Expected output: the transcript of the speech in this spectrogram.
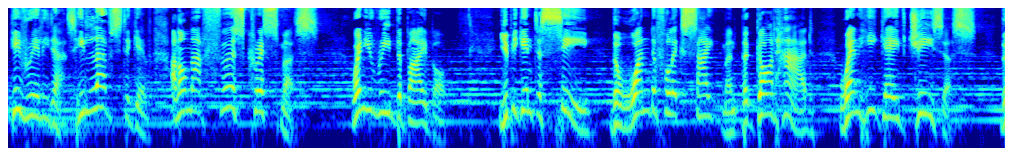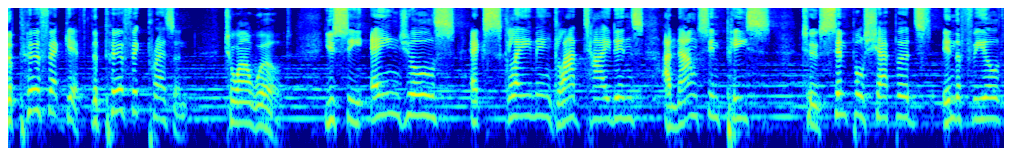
He really does. He loves to give. And on that first Christmas, when you read the Bible, you begin to see the wonderful excitement that God had when He gave Jesus the perfect gift, the perfect present to our world. You see angels exclaiming glad tidings, announcing peace to simple shepherds in the field.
